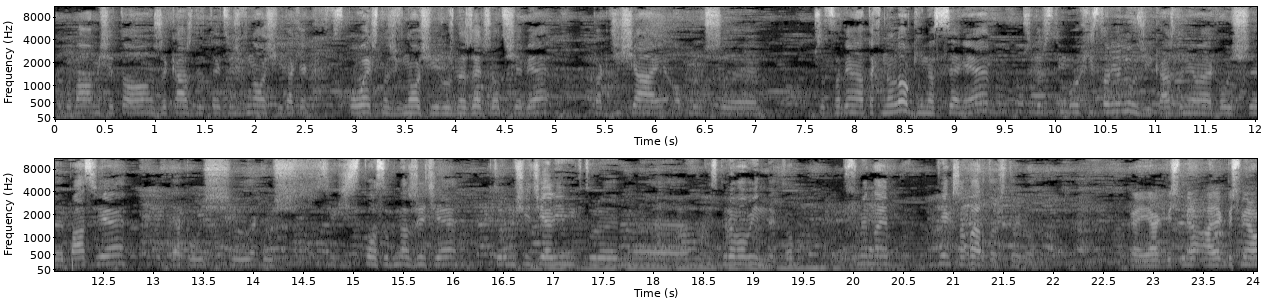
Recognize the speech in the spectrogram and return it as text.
Podobało mi się to, że każdy tutaj coś wnosi, tak jak społeczność wnosi różne rzeczy od siebie, tak dzisiaj oprócz e, przedstawiania technologii na scenie, przede wszystkim były historie ludzi. Każdy miał jakąś e, pasję, jakąś, jakąś, jakiś sposób na życie, którym się dzielił i którym e, inspirował innych. To w sumie największa wartość tego. Okej, jakbyś miał, a jakbyś miał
